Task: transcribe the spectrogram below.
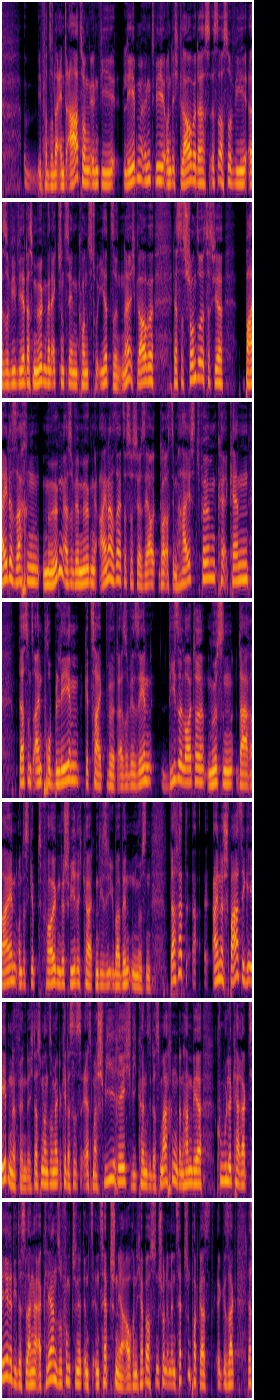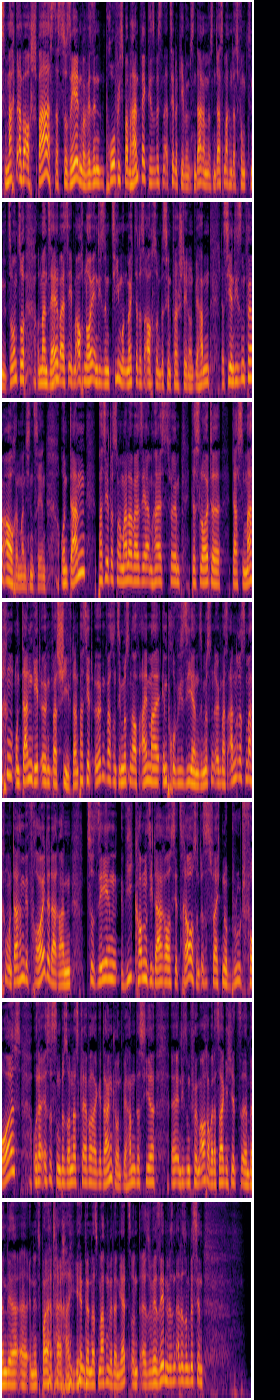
äh, von so einer Entartung irgendwie leben irgendwie und ich glaube, das ist auch so wie also wie wir das mögen, wenn Action-Szenen konstruiert sind, ne? Ich glaube, dass es schon so ist, dass wir beide Sachen mögen. Also wir mögen einerseits das, was wir sehr doll aus dem Heist-Film kennen, dass uns ein Problem gezeigt wird. Also wir sehen, diese Leute müssen da rein und es gibt folgende Schwierigkeiten, die sie überwinden müssen. Das hat äh, eine spaßige Ebene, finde ich, dass man so merkt, okay, das ist erstmal schwierig, wie können sie das machen? Dann haben wir coole Charaktere, die das lange erklären. So funktioniert Inception ja auch. Und ich habe auch schon im Inception-Podcast äh, gesagt, das macht aber auch Spaß, das zu sehen, weil wir sind Profis beim Handwerk, die so ein bisschen erzählen, okay, wir müssen daran, müssen das machen, das funktioniert so und so. Und man selber ist eben auch neu in diesem Team und möchte das auch so ein bisschen verstehen. Und wir haben das hier in diesem Film auch auch in manchen Szenen. Und dann passiert das normalerweise ja im Heist-Film, dass Leute das machen und dann geht irgendwas schief. Dann passiert irgendwas und sie müssen auf einmal improvisieren. Sie müssen irgendwas anderes machen und da haben wir Freude daran zu sehen, wie kommen sie daraus jetzt raus und ist es vielleicht nur Brute Force oder ist es ein besonders cleverer Gedanke? Und wir haben das hier äh, in diesem Film auch, aber das sage ich jetzt, äh, wenn wir äh, in den Spoiler-Teil reingehen, denn das machen wir dann jetzt. Und also wir sehen, wir sind alle so ein bisschen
